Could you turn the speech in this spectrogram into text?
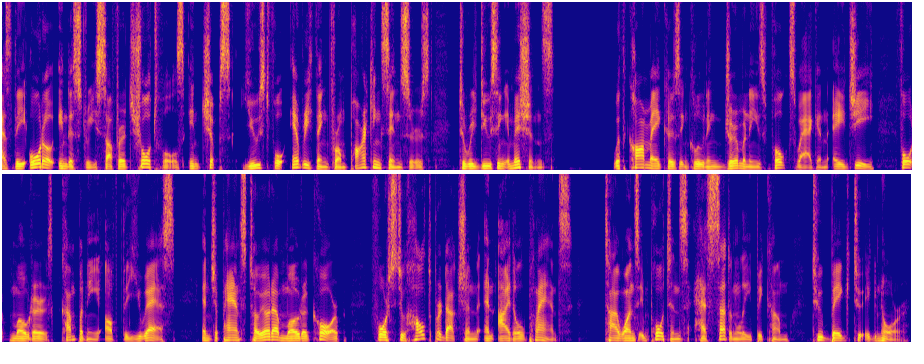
as the auto industry suffered shortfalls in chips used for everything from parking sensors to reducing emissions. With car makers including Germany's Volkswagen AG, Ford Motor Company of the US, and Japan's Toyota Motor Corp forced to halt production and idle plants, Taiwan's importance has suddenly become too big to ignore.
